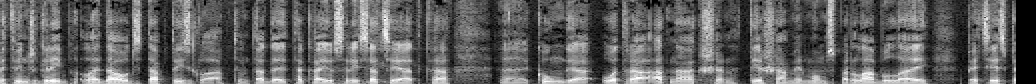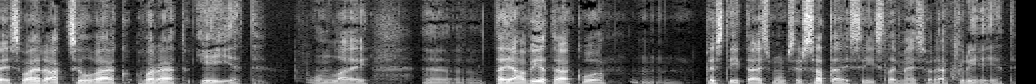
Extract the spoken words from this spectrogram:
bet viņš grib, lai daudzi taptu izglābti. Un tādēļ, tā kā jūs arī sacījāt, ka uh, kunga otrā atnākšana tiešām ir mums par labu, lai pēc iespējas vairāk cilvēku varētu ieiet. Un lai uh, tajā vietā, ko mm, pestītājs mums ir sataisījis, lai mēs varētu tur ieiet.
